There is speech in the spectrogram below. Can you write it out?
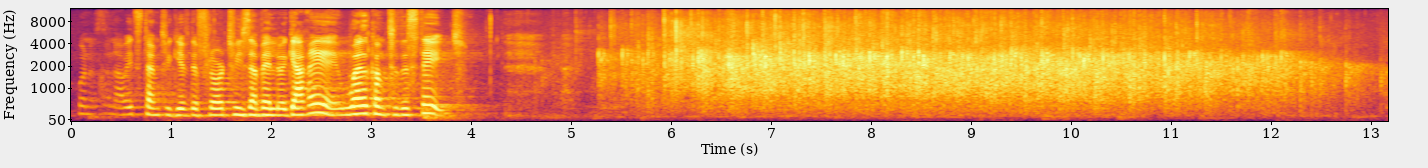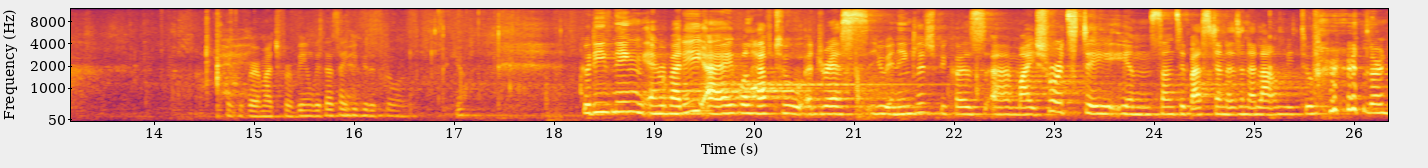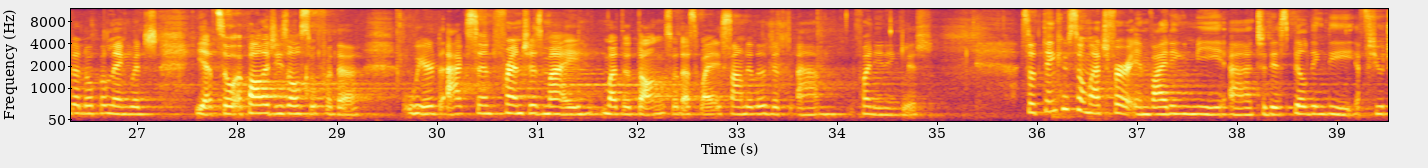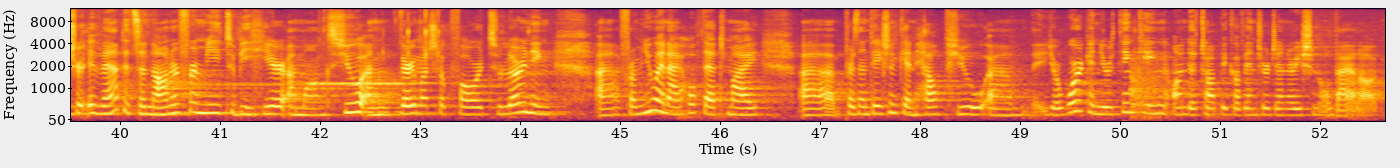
Bueno, it's time to give the floor to Isabelle Le Welcome to the stage. Very much for being with us. I give you the floor. Thank you. Good evening, everybody. I will have to address you in English because uh, my short stay in San Sebastian hasn't allowed me to learn the local language yet. So apologies also for the weird accent. French is my mother tongue, so that's why I sound a little bit um, funny in English. So thank you so much for inviting me uh, to this Building the Future event. It's an honor for me to be here amongst you. I very much look forward to learning uh, from you, and I hope that my uh, presentation can help you, um, your work and your thinking on the topic of intergenerational dialogue.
